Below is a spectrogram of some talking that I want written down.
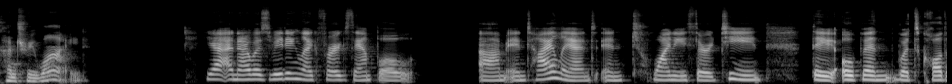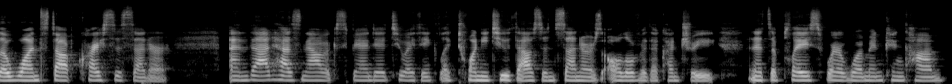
countrywide. Yeah, and I was reading, like, for example, um, in Thailand in 2013, they opened what's called a one stop crisis center. And that has now expanded to, I think, like 22,000 centers all over the country. And it's a place where women can come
